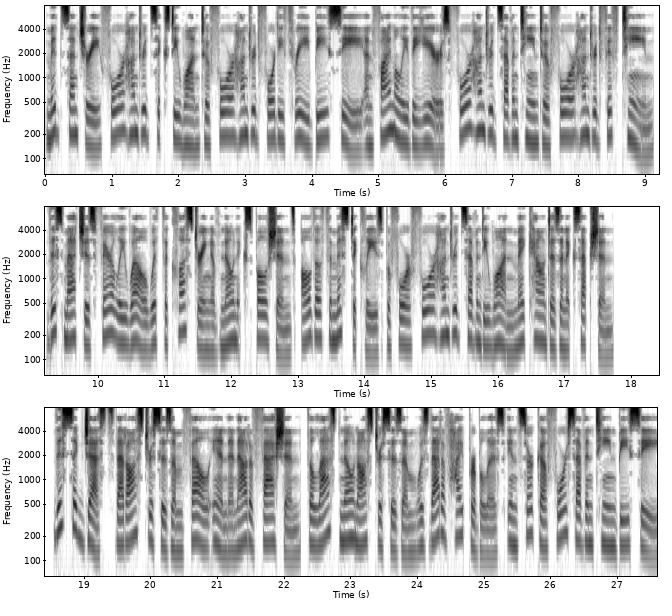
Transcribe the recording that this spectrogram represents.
mid-century 461 to 443 BC and finally the years 417 to 415. This matches fairly well with the clustering of known expulsions, although Themistocles before 471 may count as an exception. This suggests that ostracism fell in and out of fashion. The last known ostracism was that of Hyperbolus in circa 417 BC.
